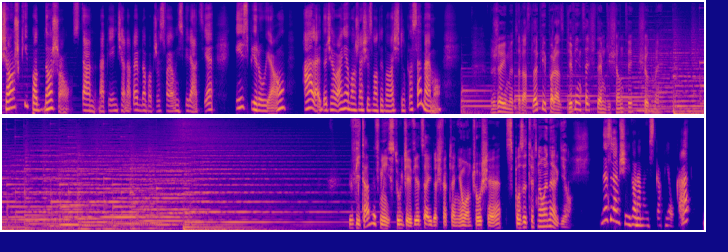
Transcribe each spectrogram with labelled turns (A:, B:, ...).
A: książki podnoszą stan napięcia na pewno poprzez swoją inspirację, inspirują, ale do działania można się zmotywować tylko samemu.
B: Żyjmy coraz lepiej po raz 977. Witamy w miejscu, gdzie wiedza i doświadczenie łączą się z pozytywną energią.
A: Nazywam się Iwona Majwska-Piołka.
